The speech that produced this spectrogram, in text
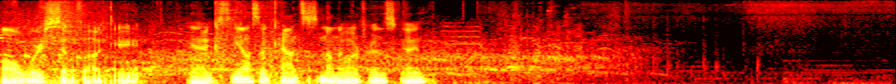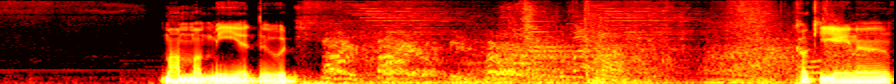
Oh, we're so fucked, dude. Yeah, because he also counts as another one for this guy. Mamma mia, dude. Cookie ain't it?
